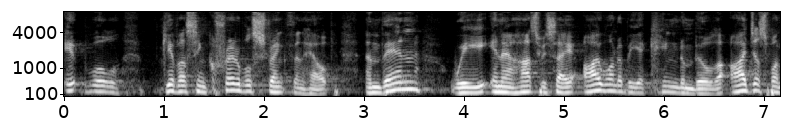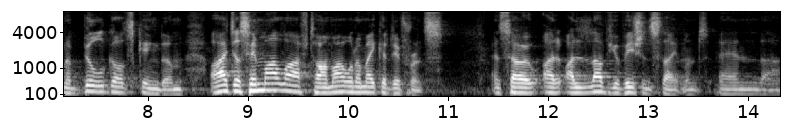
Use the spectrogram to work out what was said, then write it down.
it will give us incredible strength and help. And then we, in our hearts, we say, I want to be a kingdom builder. I just want to build God's kingdom. I just, in my lifetime, I want to make a difference. And so I, I love your vision statement. And uh,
